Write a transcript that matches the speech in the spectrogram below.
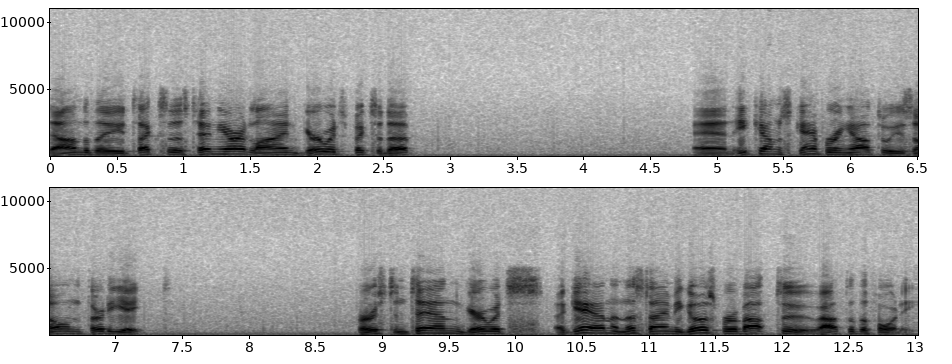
Down to the Texas 10-yard line, Gerwitz picks it up. And he comes scampering out to his own 38. First and 10, Gerwitz again, and this time he goes for about two, out to the 40.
